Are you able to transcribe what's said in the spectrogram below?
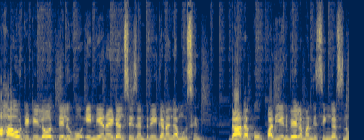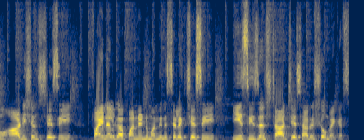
ఆహా ఓటీటీలో Telugu Indian Idol season three ఘనంగా ముగిసింది. దాదాపు పదిహేను వేల మంది సింగర్స్ను ఆడిషన్స్ చేసి ఫైనల్గా పన్నెండు మందిని సెలెక్ట్ చేసి ఈ సీజన్ స్టార్ట్ చేశారు షో మేకర్స్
